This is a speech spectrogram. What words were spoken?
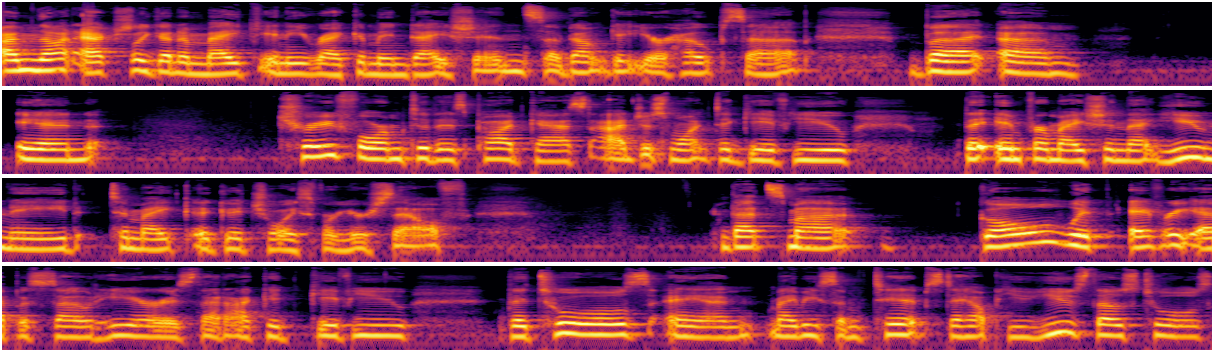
I'm not actually going to make any recommendations, so don't get your hopes up. But um, in true form to this podcast, I just want to give you the information that you need to make a good choice for yourself. That's my goal with every episode here is that I could give you the tools and maybe some tips to help you use those tools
